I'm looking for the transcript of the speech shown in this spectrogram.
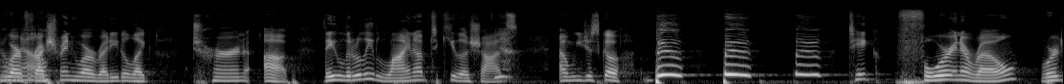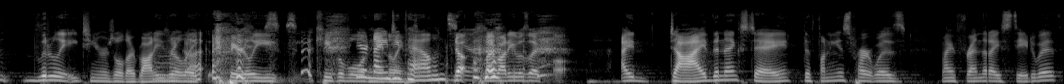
who Oh, are no. freshmen who are ready to like turn up. They literally line up tequila shots and we just go boop, boop, boop, take four in a row. We're literally 18 years old. Our oh bodies Oh are like barely capable You're of 90 handling this. pounds. No, my body was like, oh. I died the next day. The funniest part was my friend that I stayed with,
